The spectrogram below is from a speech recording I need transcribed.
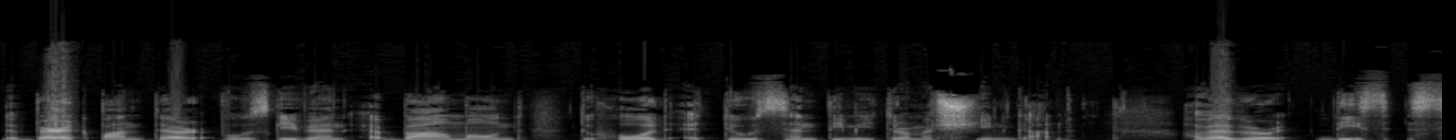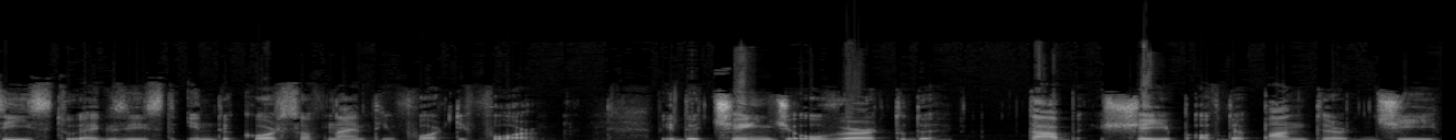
the Berg Panther was given a bow mount to hold a 2 cm machine gun. However, this ceased to exist in the course of 1944. With the changeover to the tub shape of the Panther G,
